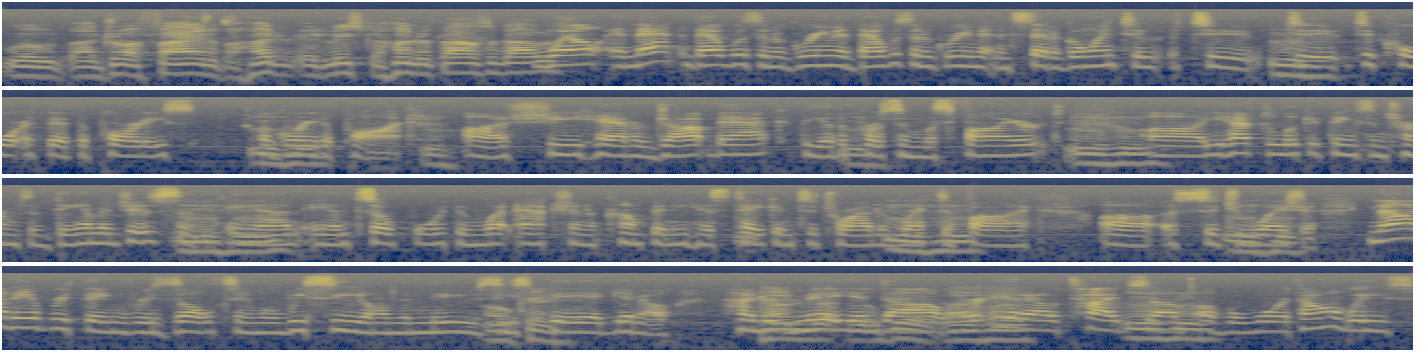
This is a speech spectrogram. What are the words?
will uh, draw a fine of hundred, at least a hundred thousand dollars. Well, and that, that was an agreement, that was an agreement instead of going to, to, to, to court that the parties agreed upon. Uh, she had her job back, the other person was fired. Uh, you have to look at things in terms of damages and, and, and so forth and what action a company has taken to try to rectify uh, a situation. Not everything results in when we see on the news these big, you know, hundred million dollar, uh-huh. you know, types of, of awards. I always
